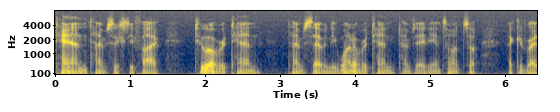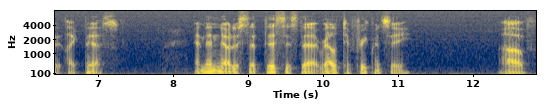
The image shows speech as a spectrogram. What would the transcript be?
10 times 65 2 over 10 times 70, 1 over 10 times 80, and so on. So I could write it like this. And then notice that this is the relative frequency of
